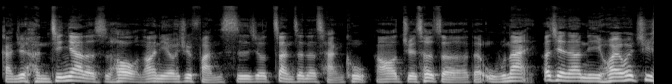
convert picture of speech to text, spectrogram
感觉很惊讶的时候，然后你也会去反思就战争的残酷，然后决策者的无奈，而且呢，你还会去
